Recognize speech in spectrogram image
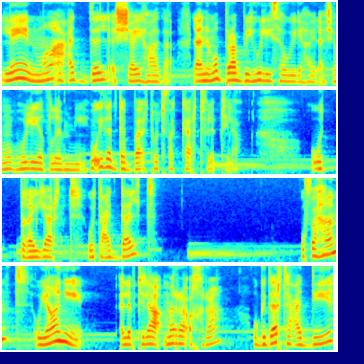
لين ما أعدل الشيء هذا لأنه مو بربي هو اللي يسوي لي هاي الأشياء مو هو اللي يظلمني. وإذا تدبرت وتفكرت في الابتلاء وتغيرت وتعدلت وفهمت وياني الابتلاء مرة أخرى وقدرت أعديه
